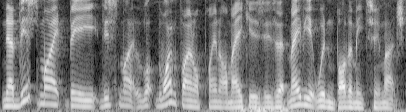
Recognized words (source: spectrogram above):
Now, this might be this might the one final point I'll make is is that maybe it wouldn't bother me too much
